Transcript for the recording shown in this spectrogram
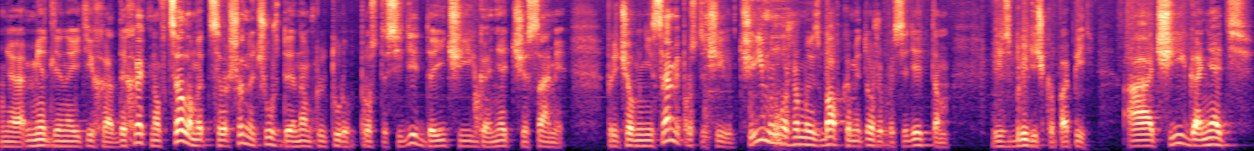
э, медленно и тихо отдыхать, но в целом это совершенно чуждая нам культура, просто сидеть, да и чаи гонять часами. Причем не сами просто чаи, чаи мы можем и с бабками тоже посидеть там, из блюдечка попить, а чаи гонять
